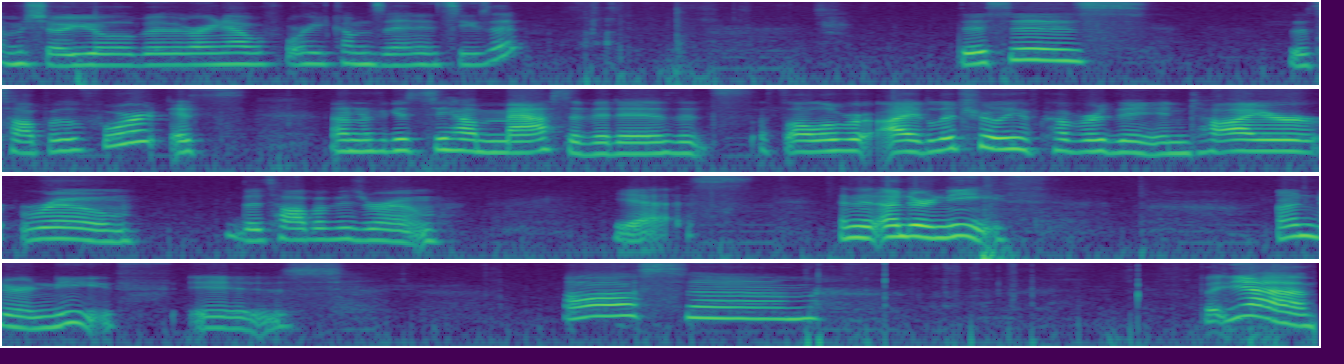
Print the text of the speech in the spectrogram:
I'm going to show you a little bit right now before he comes in and sees it. This is the top of the fort. It's I don't know if you can see how massive it is. It's it's all over. I literally have covered the entire room, the top of his room. Yes. And then underneath, underneath is awesome. But yeah,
